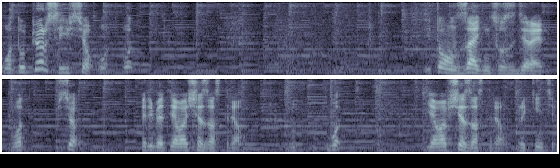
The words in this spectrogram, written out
вот уперся и все, вот, вот. И то он задницу задирает. Вот, все. Ребят, я вообще застрял. Вот. Я вообще застрял, прикиньте.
